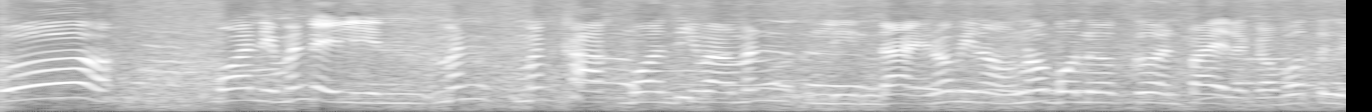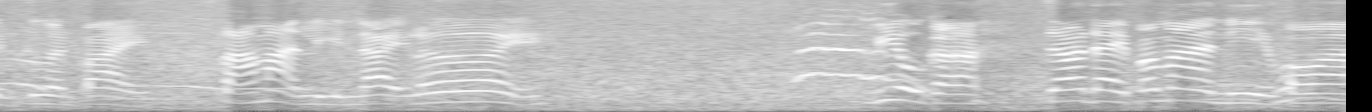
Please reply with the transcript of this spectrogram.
โอ้บ อลนี่มันได้ลินมันมันคักบอลที่ว่ามันลินได้เนาะพี่น้องเนาะบ่เลิกเกินไปแล้วก็บ่ตื่นเกินไป สามารถลินได้เลย วิวก็จะได้ประมาณนี้ เพราะว่า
